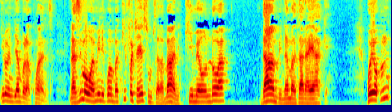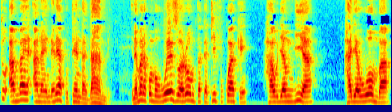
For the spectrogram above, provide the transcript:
Hilo ni jambo la kwanza. Lazima uamini kwamba kifo cha yesu msalabani kimeondoa dhambi na madhara yake. Kwa hiyo mtu ambaye anaendelea kutenda dhambi ina maana kwamba uwezo wa roho mtakatifu kwake haujamjia hajauomba.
